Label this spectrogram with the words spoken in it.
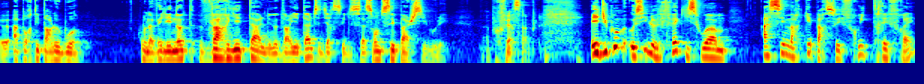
euh, apportée par le bois. On avait les notes variétales. Les notes variétales, c'est-à-dire ça sent le cépage, si vous voulez, hein, pour faire simple. Et du coup, aussi le fait qu'il soit assez marqué par ces fruits très frais.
